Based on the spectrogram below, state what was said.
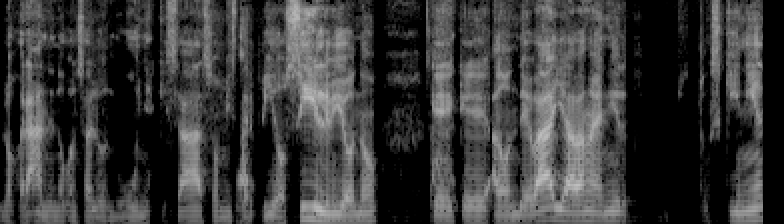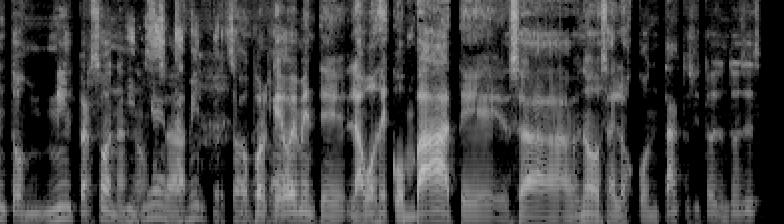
los grandes, ¿no? Gonzalo Núñez quizás, o Mr. Pío Silvio, ¿no? Que, que a donde vaya van a venir 500 mil personas, ¿no? O sea, 500 mil personas. porque claro. obviamente la voz de combate, o sea, no, o sea, los contactos y todo eso. Entonces,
